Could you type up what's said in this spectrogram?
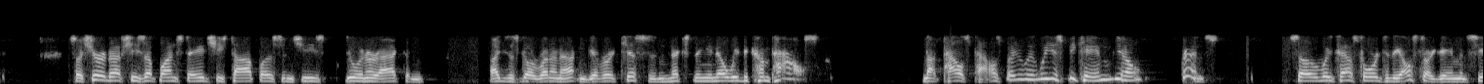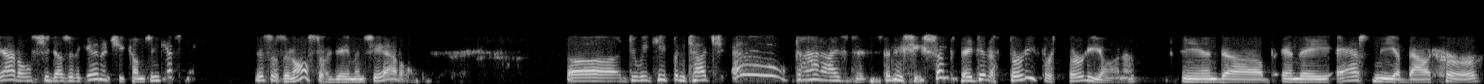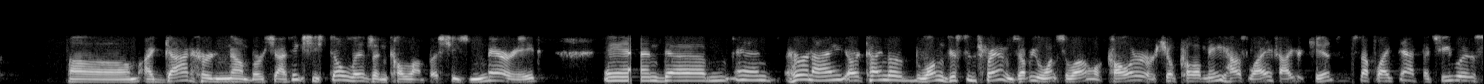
So sure enough, she's up on stage. She's topless, and she's doing her act, and I just go running out and give her a kiss. And next thing you know, we become pals not pals, pals, but we, we just became, you know, friends. So we fast forward to the All Star game in Seattle. She does it again, and she comes and gets me. This is an All Star game in Seattle. Uh, do we keep in touch? Oh God, I've let me see. Some they did a thirty for thirty on her, and uh, and they asked me about her. Um, I got her number. I think she still lives in Columbus. She's married and um, and her and I are kind of long distance friends. Every once in a while, I'll call her, or she'll call me. How's life? How are your kids? And stuff like that. But she was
